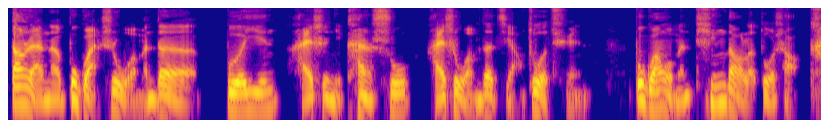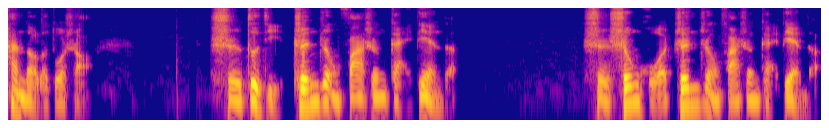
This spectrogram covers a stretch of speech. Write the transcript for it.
当然呢，不管是我们的播音，还是你看书，还是我们的讲座群，不管我们听到了多少，看到了多少，使自己真正发生改变的，使生活真正发生改变的，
